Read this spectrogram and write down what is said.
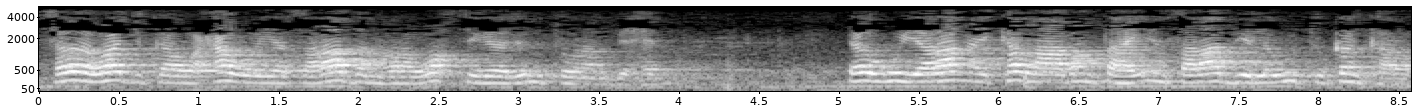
masalada waajibkaa waxaa weeye salaadan hore waktigeedu intuunan bixin. Ee ugu yaraan ay ka laaban tahay in salaadii lagu tukan karo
